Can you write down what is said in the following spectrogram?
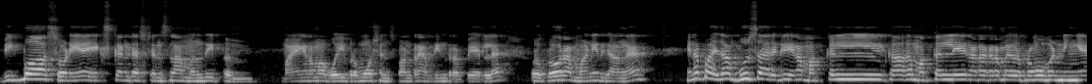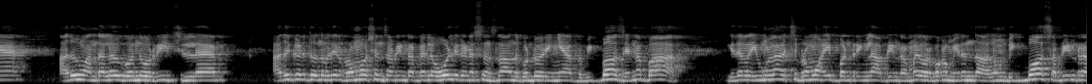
பிக் பாஸோடைய எக்ஸ் கண்டஸ்டன்ஸ்லாம் வந்து இப்போ பயங்கரமாக போய் ப்ரொமோஷன்ஸ் பண்ணுறேன் அப்படின்ற பேரில் ஒரு ப்ரோக்ராம் பண்ணியிருக்காங்க. என்னப்பா இதெல்லாம் புதுசாக இருக்குது ஏன்னா மக்களுக்காக மக்கள்லேயே நடக்கிற மாதிரி ஒரு ப்ரொமோ பண்ணீங்க. அதுவும் அந்த அளவுக்கு வந்து ஒரு ரீச் இல்லை. அதுக்கடுத்து வந்து பார்த்தீங்கன்னா ப்ரொமோஷன்ஸ் அப்படின்ற பேரில் ஓல்டு கனெக்ஷன்ஸ்லாம் வந்து கொண்டு வரீங்க. அப்போ பிக் பாஸ் என்னப்பா? இதில் இவங்களாம் வச்சு ப்ரொமோ ஹைப் பண்ணுறீங்களா அப்படின்ற மாதிரி ஒரு பக்கம் இருந்தாலும் பிக் பாஸ் அப்படின்ற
